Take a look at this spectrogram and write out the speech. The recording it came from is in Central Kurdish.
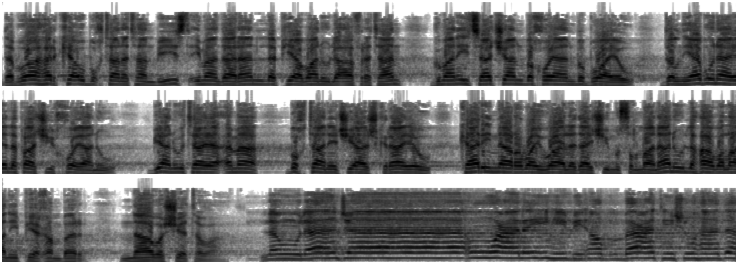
دەبوا هەر کە ئەو بوختانەتان بیست، ئیمانداران لە پیاوان و لە ئافرەتان گومانی چاکیان بە خۆیان ببوایە و دڵنیا بوونایە لە پاکی خۆیان و بیان وتایە ئەمە بوختانێکی ئاشکرایە و کاری ناڕەوای وا لە دایکی موسڵمانان و لە هاوەڵانی پێغەمبەر ناوەشێتەوە. لولا جاءوا علیه باربعة شهداء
